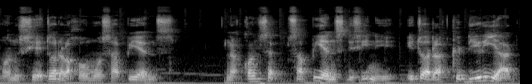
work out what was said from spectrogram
manusia itu adalah Homo sapiens. Nah, konsep sapiens di sini itu adalah kedirian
